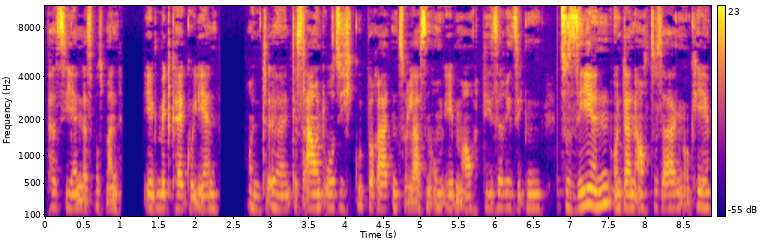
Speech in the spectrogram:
passieren. Das muss man eben mitkalkulieren und äh, das A und O sich gut beraten zu lassen, um eben auch diese Risiken zu sehen und dann auch zu sagen, okay,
